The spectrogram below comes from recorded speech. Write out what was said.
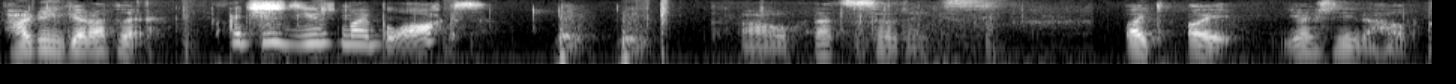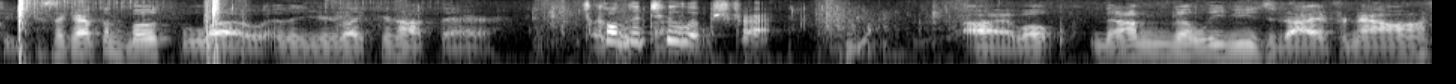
How do you get up there? I just used my blocks. Oh, that's so nice. Like, wait, you actually need to help, dude, because I got them both low, and then you're like, you're not there. It's called the tulip strat. Alright, well, then I'm gonna leave you to die for now on.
